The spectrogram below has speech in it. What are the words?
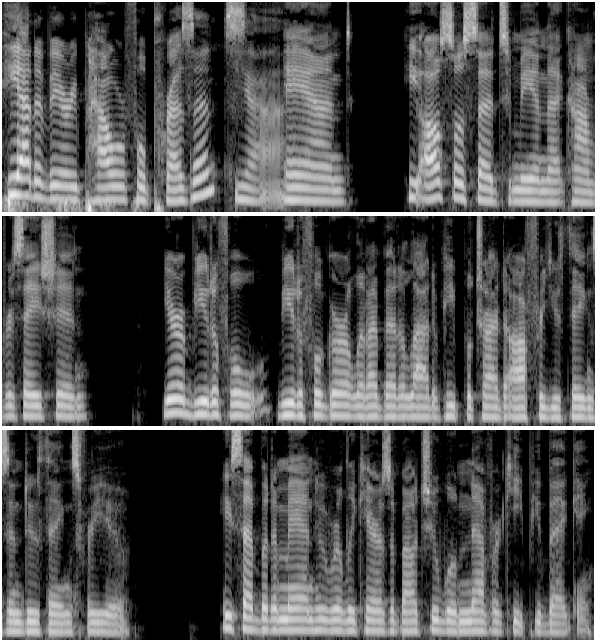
He had a very powerful presence. Yeah. And he also said to me in that conversation, You're a beautiful, beautiful girl, and I bet a lot of people tried to offer you things and do things for you. He said, But a man who really cares about you will never keep you begging.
